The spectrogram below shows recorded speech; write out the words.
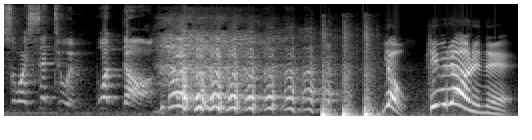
So I said to him, What dog? Yo, keep it down in there.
